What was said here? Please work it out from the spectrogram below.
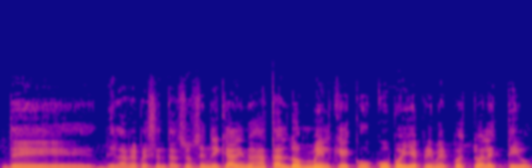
de, de, la representación sindical y no es hasta el 2000 que ocupo ya el primer puesto electivo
